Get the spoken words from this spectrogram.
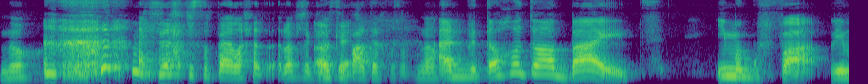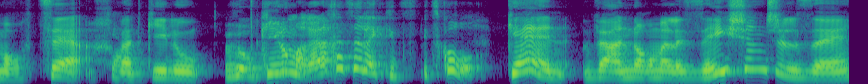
נו. אני תכף אספר לך את זה, לא משנה, אוקיי. סיפרתי לך בסוף, נו. את בתוך אותו הבית, עם הגופה, ועם הרוצח, כן. ואת כאילו, והוא כאילו מראה לך את זה, like, it's- it's cool. כן, וה normalization של זה,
